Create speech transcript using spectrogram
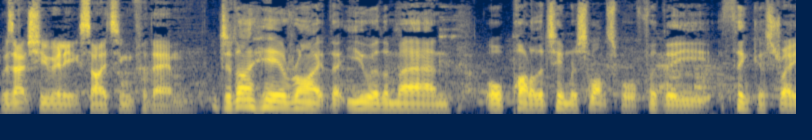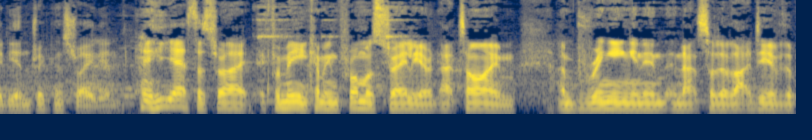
was actually really exciting for them. Did I hear right that you were the man or part of the team responsible for the Think Australian, Drink Australian? yes, that's right. For me, coming from Australia at that time and bringing in, in that sort of idea of the,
